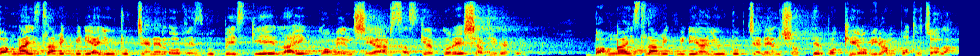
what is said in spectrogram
Bamna Islamic media YouTube channel ও ফেসবুক পেজকে লাইক, কমেন্ট, শেয়ার, সাবস্ক্রাইব করে সাথে থাকুন। Bamna Islamic media YouTube channel সত্যের পক্ষে অবিরাম পথ চলা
